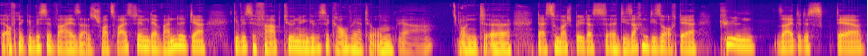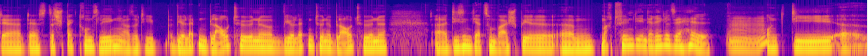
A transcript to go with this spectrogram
auf eine gewisse Weise. Also Schwarz-Weiß-Film, der wandelt ja gewisse Farbtöne in gewisse Grauwerte um. Ja. Und äh, da ist zum Beispiel das, äh, die Sachen, die so auf der kühlen Seite des, der, der, des, des Spektrums liegen, also die violetten Blautöne, violetten Töne, Blautöne, äh, die sind ja zum Beispiel, ähm, macht Film die in der Regel sehr hell. Und die äh,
